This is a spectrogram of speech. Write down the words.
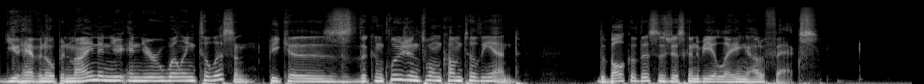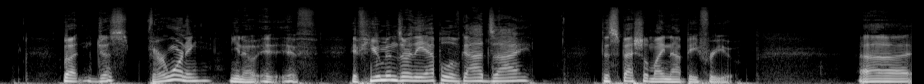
you have an open mind and you and you're willing to listen because the conclusions won't come till the end. The bulk of this is just going to be a laying out of facts. But just fair warning, you know, if if humans are the apple of God's eye, this special might not be for you. Uh,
